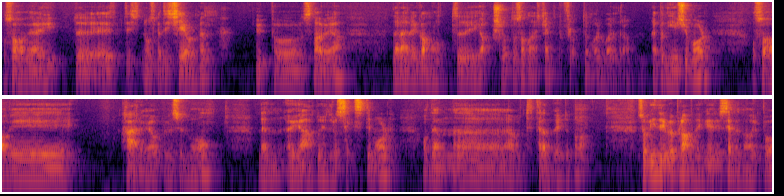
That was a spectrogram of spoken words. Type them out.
Og så har vi ei hytte, noe som heter Kjeholmen, ute på Snarøya. Der er det gammelt uh, jaktslott og sånn. Det er kjempeflott. Det må du bare dra. Det er på 29 mål. Og så har vi Herøya oppe ved Sundvolden. Den øya er på 160 mål. Og den uh, har 30 hytter på. da. Så vi driver og planlegger seminar på,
